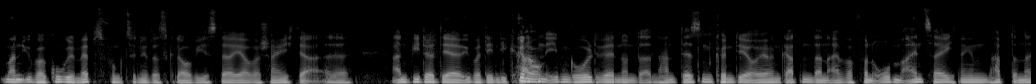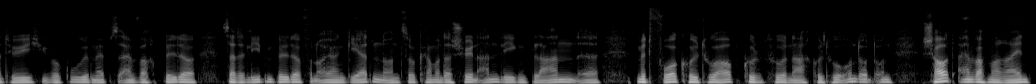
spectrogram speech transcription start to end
man über Google Maps funktioniert das, glaube ich, ist da ja wahrscheinlich der äh, Anbieter, der über den die Karten genau. eben geholt werden und anhand dessen könnt ihr euren Gatten dann einfach von oben einzeichnen, habt dann natürlich über Google Maps einfach Bilder, Satellitenbilder von euren Gärten und so kann man das schön anlegen, planen äh, mit Vorkultur, Hauptkultur, Nachkultur und und und. Schaut einfach mal rein,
